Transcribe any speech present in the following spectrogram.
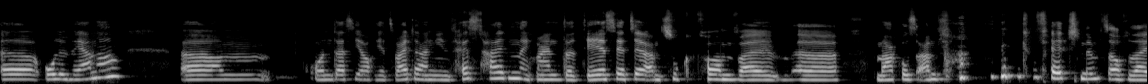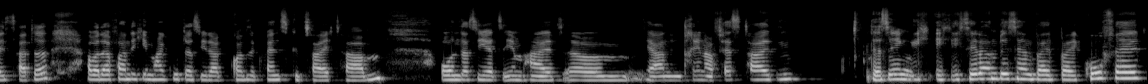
äh, Ole Werner. Ähm, und dass sie auch jetzt weiter an ihn festhalten. Ich meine, der ist jetzt ja am Zug gekommen, weil äh, Markus Anfang gefälscht Nims auf Leis hatte. Aber da fand ich eben halt gut, dass sie da Konsequenz gezeigt haben und dass sie jetzt eben halt ähm, ja, an den Trainer festhalten. Deswegen, ich, ich, ich sehe da ein bisschen bei, bei Kofeld,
